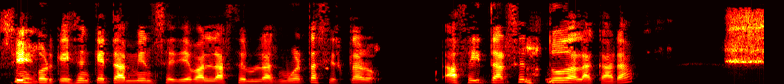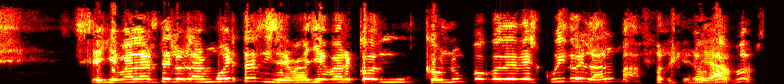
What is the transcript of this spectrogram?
Sí. porque dicen que también se llevan las células muertas y es claro, afeitarse toda la cara. se lleva las células muertas y se va a llevar con, con un poco de descuido el alma, porque Ya. vamos.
